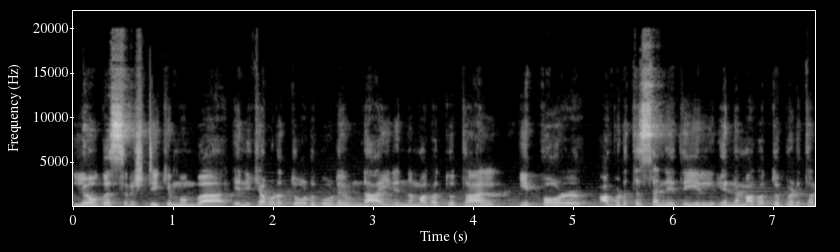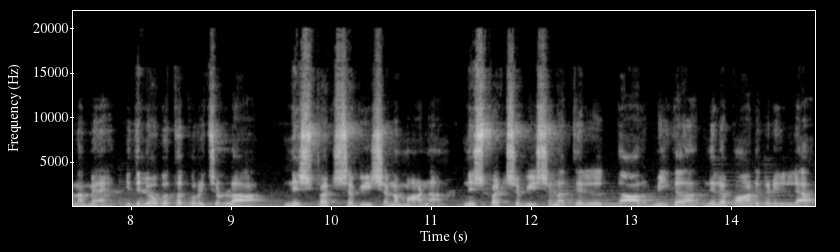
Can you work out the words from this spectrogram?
ലോക സൃഷ്ടിക്കും മുമ്പ് എനിക്ക് അവിടത്തോടു കൂടെ ഉണ്ടായിരുന്ന മഹത്വത്താൽ ഇപ്പോൾ അവിടുത്തെ സന്നിധിയിൽ എന്നെ മഹത്വപ്പെടുത്തണമേ. ഇത് ലോകത്തെക്കുറിച്ചുള്ള നിഷ്പക്ഷ വീക്ഷണമാണ്. നിഷ്പക്ഷ വീക്ഷണത്തിൽ ധാർമ്മിക നിലപാടുകളില്ല.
